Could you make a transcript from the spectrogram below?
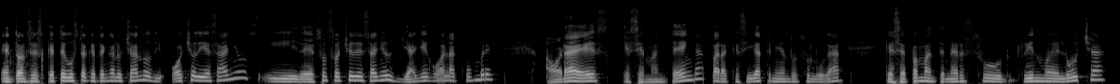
Entonces, ¿qué te gusta que tenga luchando? Di- 8 o 10 años y de esos 8 o 10 años ya llegó a la cumbre. Ahora es que se mantenga para que siga teniendo su lugar, que sepa mantener su ritmo de lucha,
